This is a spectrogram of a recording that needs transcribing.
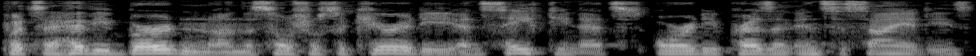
puts a heavy burden on the social security and safety nets already present in societies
